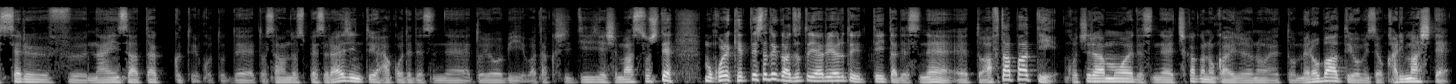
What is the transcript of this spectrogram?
セルフナインスアタックということで、えっと、サウンドスペースライジンという箱でですね、土曜日私 DJ します。そして、もうこれ決定した時からずっとやるやると言っていたですね、えっと、アフターパーティー、こちらもですね、近くの会場の、えっと、メロバーというお店を借りまして、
